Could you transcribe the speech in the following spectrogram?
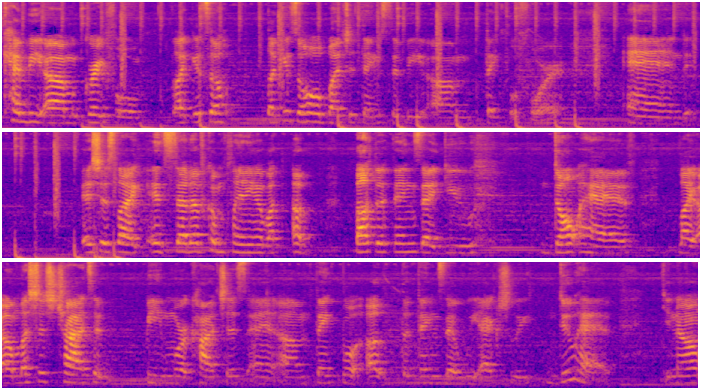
can be um, grateful. Like it's a like it's a whole bunch of things to be um, thankful for, and it's just like instead of complaining about about the things that you don't have, like um, let's just try to be more conscious and um, thankful of the things that we actually do have you know?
